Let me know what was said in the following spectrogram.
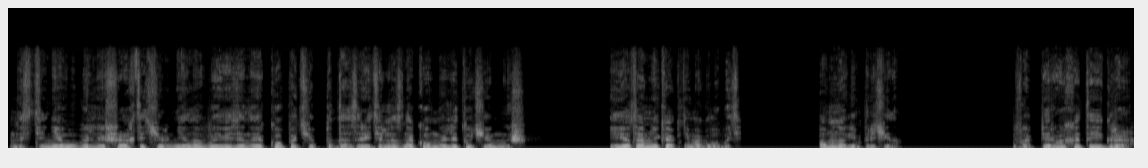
На стене угольной шахты чернела выведенная копотью подозрительно знакомая летучая мышь. Ее там никак не могло быть. По многим причинам. Во-первых, это игра.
